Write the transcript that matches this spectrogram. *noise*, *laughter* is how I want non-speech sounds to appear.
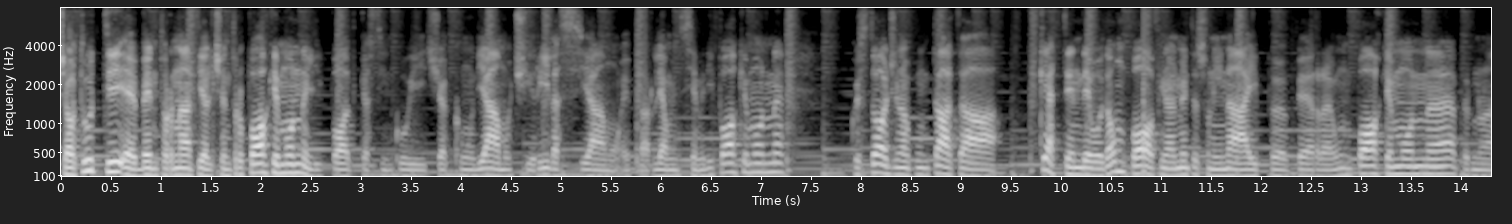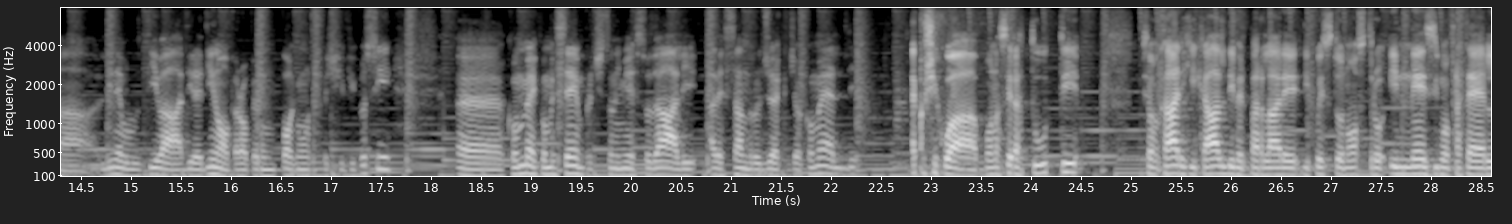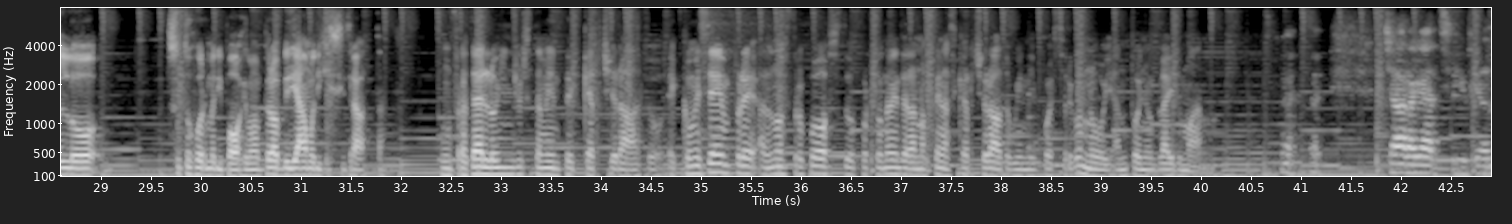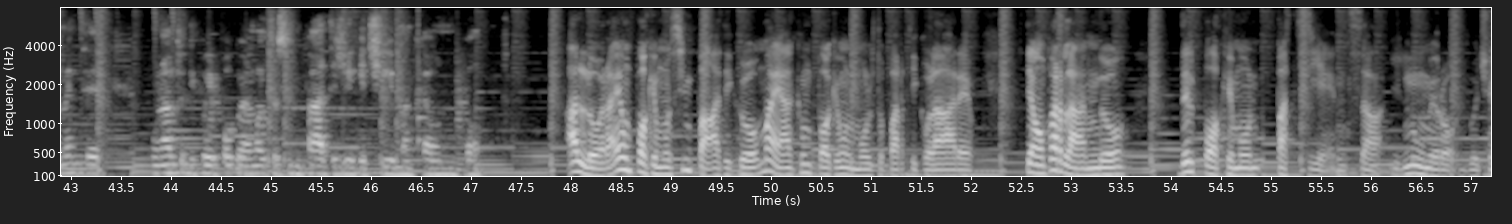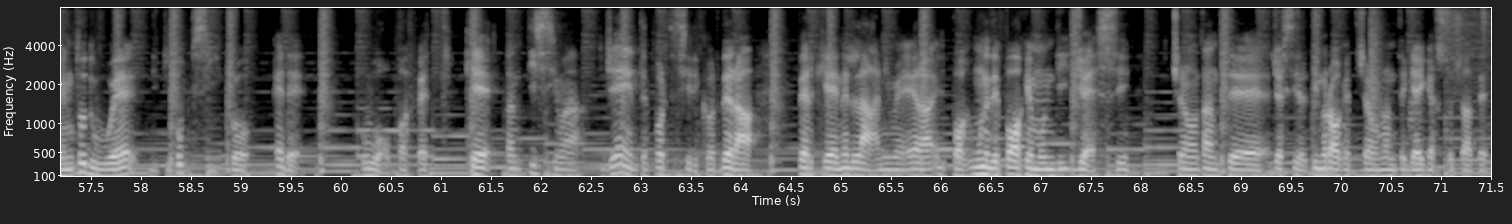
Ciao a tutti e bentornati al Centro Pokémon, il podcast in cui ci accomodiamo, ci rilassiamo e parliamo insieme di Pokémon. Quest'oggi è una puntata che attendevo da un po', finalmente sono in hype per un Pokémon, per una linea evolutiva direi di no, però per un Pokémon specifico sì. Eh, con me come sempre ci sono i miei sodali Alessandro Jack Giacomelli. Eccoci qua, buonasera a tutti. Siamo carichi, caldi per parlare di questo nostro ennesimo fratello sotto forma di Pokémon, però vediamo di chi si tratta. Un fratello ingiustamente carcerato e come sempre al nostro posto, fortunatamente l'hanno appena scarcerato, quindi può essere con noi, Antonio Glideman. *laughs* Ciao ragazzi, finalmente un altro di quei Pokémon molto simpatici che ci mancavano un po'. Allora, è un Pokémon simpatico, ma è anche un Pokémon molto particolare. Stiamo parlando del Pokémon Pazienza, il numero 202 di tipo psico ed è Wobbuffet, che tantissima gente forse si ricorderà perché nell'anime era po- uno dei Pokémon di Jessie. C'erano tante Jessie del Team Rocket, c'erano tante gag associate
